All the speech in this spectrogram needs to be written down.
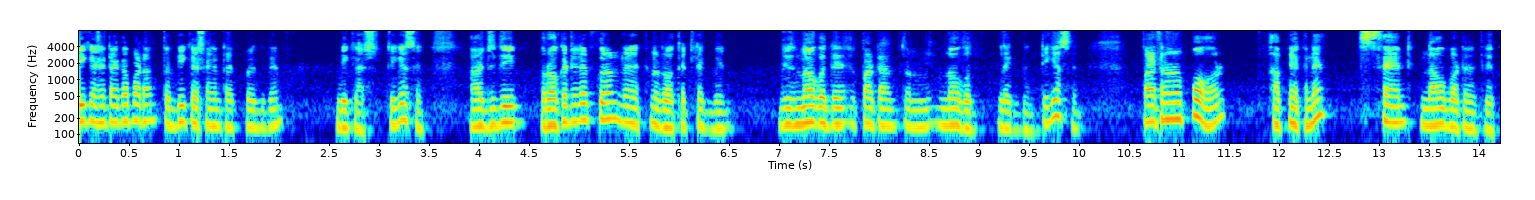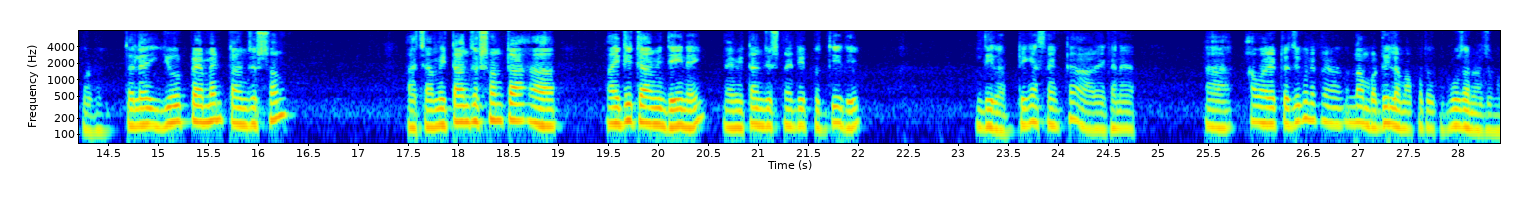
বিকাশে টাকা পাঠান, তো বিকাশ এখানে টাইপ করে দিবেন। বিকাশ, ঠিক আছে? আর যদি রকেটে টাইপ করেন, এখানে রকেট লিখবেন। যদি নগদে পাঠান, তো নগদ লিখবেন। ঠিক আছে? পাঠানোর পর আপনি এখানে সেন্ড নাও বাটনে ক্লিক করবেন। তাহলে ইউর পেমেন্ট ট্রানজেকশন আচ্ছা আমি ট্রানজেকশনটা আইডিটা আমি দিই নাই, আমি ট্রানজেকশন আইডি একটু দিয়ে দিই, দিলাম, ঠিক আছে একটা, আর এখানে আমার একটা যে কোনো একটা নাম্বার দিলাম আপাতত বোঝানোর জন্য,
